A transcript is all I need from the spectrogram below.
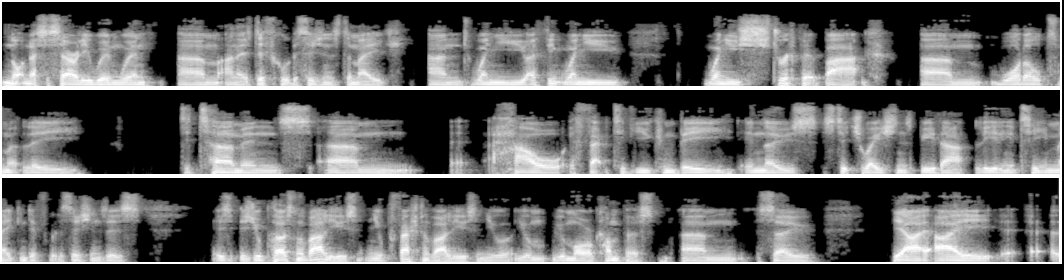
not necessarily win-win, um, and there's difficult decisions to make. And when you, I think, when you when you strip it back, um, what ultimately determines um, how effective you can be in those situations, be that leading a team, making difficult decisions, is is, is your personal values and your professional values and your your, your moral compass. Um, so yeah, I, I uh,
